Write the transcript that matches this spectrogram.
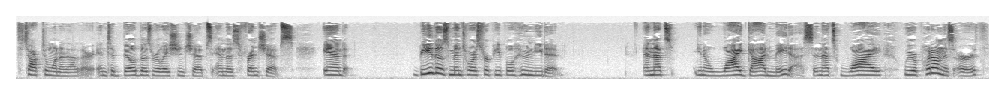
to talk to one another and to build those relationships and those friendships and be those mentors for people who need it. And that's, you know, why God made us. And that's why we were put on this earth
